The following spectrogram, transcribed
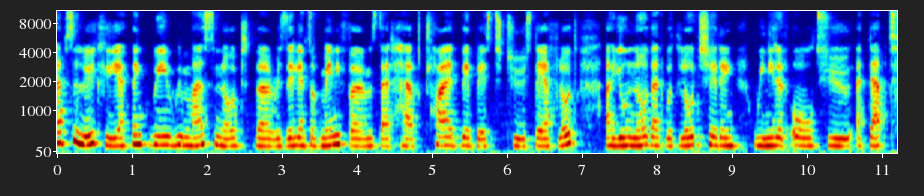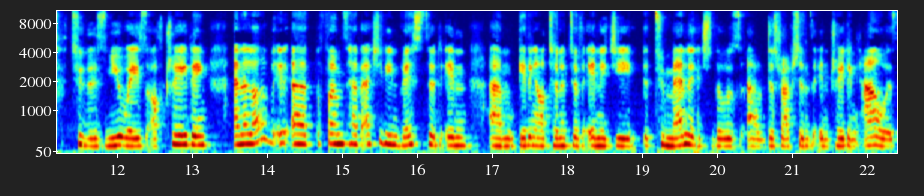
Absolutely. I think we, we must note the resilience of many firms that have tried their best to stay afloat. Uh, you'll know that with load shedding, we needed all to adapt to these new ways of trading. And a lot of uh, firms have actually invested in um, getting alternative energy to manage those uh, disruptions in trading hours.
